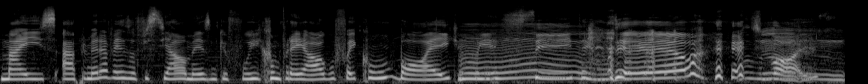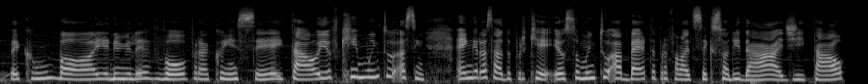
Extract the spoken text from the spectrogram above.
Mas a primeira vez oficial mesmo que eu fui e comprei algo foi com um boy que eu Hum. conheci, entendeu? Os boys. Foi com um boy, ele me levou pra conhecer e tal. E eu fiquei muito, assim, é engraçado porque eu sou muito aberta pra falar de sexualidade e tal,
